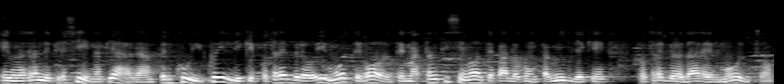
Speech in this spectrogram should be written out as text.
È una grande piaga, sì, una piaga, per cui quelli che potrebbero, io molte volte, ma tantissime volte parlo con famiglie che potrebbero dare molto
